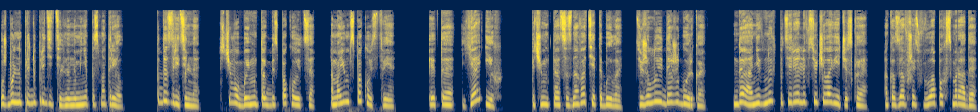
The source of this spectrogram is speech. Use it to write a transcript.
уж больно предупредительно на меня посмотрел. Подозрительно. С чего бы ему так беспокоиться о моем спокойствии? Это я их? Почему-то осознавать это было тяжело и даже горько. Да, они вновь потеряли все человеческое, оказавшись в лапах смрада.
